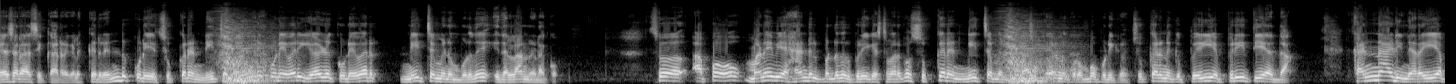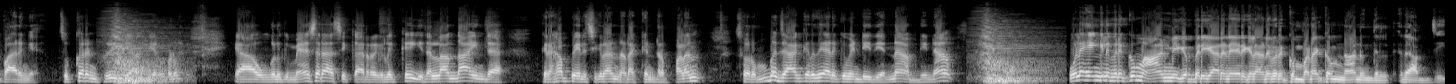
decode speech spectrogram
மேசராசிக்காரர்களுக்கு ரெண்டு கூடிய சுக்கிரன் நீச்சம் ரெண்டு கூடியவர் ஏழு கூடியவர் நீச்சம் எனும் பொழுது இதெல்லாம் நடக்கும். ஸோ அப்போது மனைவியை ஹேண்டில் பண்ணுறது ஒரு பெரிய கஷ்டமாக இருக்கும். சுக்கரன் நீச்சம் என்பதால் சுக்கரனுக்கு ரொம்ப பிடிக்கும். சுக்கரனுக்கு பெரிய பிரீத்தியே அதுதான். கண்ணாடி நிறைய பாருங்க. சுக்கரன் பிரீத்தியாக ஏற்படும். உங்களுக்கு மேசராசிக்காரர்களுக்கு இதெல்லாம் தான் இந்த கிரக பயிற்சிகளால் நடக்கின்ற பலன். ஸோ ரொம்ப ஜாக்கிரதையாக இருக்க வேண்டியது என்ன அப்படின்னா உலகெங்கிலும் இருக்கும் ஆன்மீக பரிகார நேயர்கள் அனைவருக்கும் வணக்கம். நான் உங்கள் ராம்ஜி.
